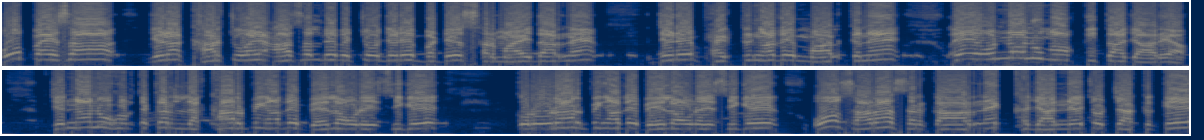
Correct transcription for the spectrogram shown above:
ਉਹ ਪੈਸਾ ਜਿਹੜਾ ਖਰਚ ਹੋਇਆ ਅਸਲ ਦੇ ਵਿੱਚੋਂ ਜਿਹੜੇ ਵੱਡੇ ਸਰਮਾਏਦਾਰ ਨੇ, ਜਿਹੜੇ ਫੈਕਟਰੀਆਂ ਦੇ ਮਾਲਕ ਨੇ, ਇਹ ਉਹਨਾਂ ਨੂੰ ਮਾਫ ਕੀਤਾ ਜਾ ਰਿਹਾ। ਜਿਨ੍ਹਾਂ ਨੂੰ ਹੁਣ ਤੱਕ ਲੱਖਾਂ ਰੁਪਈਆ ਦੇ ਬਿੱਲ ਆਉਣੇ ਸੀਗੇ, ਕਰੋੜਾਂ ਰੁਪਈਆ ਦੇ ਬਿੱਲ ਆਉਣੇ ਸੀਗੇ, ਉਹ ਸਾਰਾ ਸਰਕਾਰ ਨੇ ਖਜ਼ਾਨੇ ਚੋਂ ਚੱਕ ਕੇ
